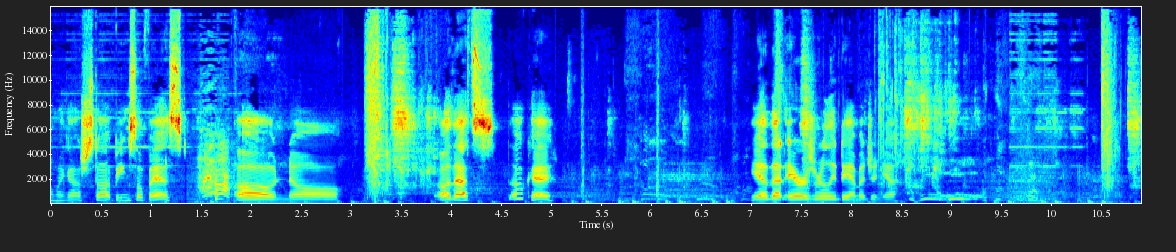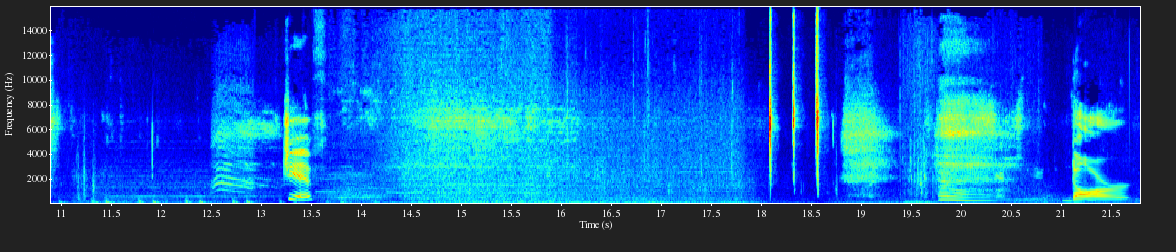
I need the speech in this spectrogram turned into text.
Oh my gosh, stop being so fast. Oh no. Oh, that's okay. Yeah, that air is really damaging you. Jiv. Darn.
